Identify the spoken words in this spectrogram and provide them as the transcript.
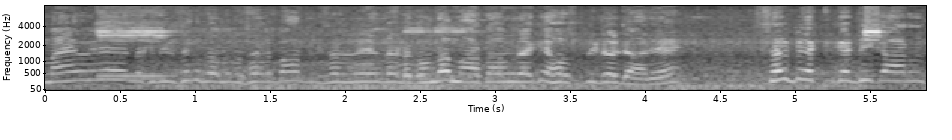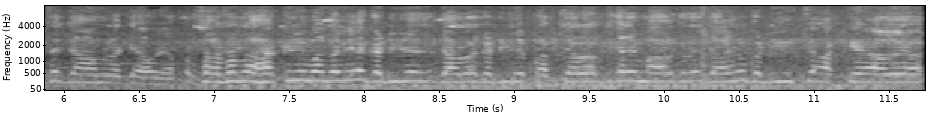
ਮੈਂ ਵੀਰੇ ਲਖਵੀਰ ਸਿੰਘ ਦਮਨ ਸਰ ਭਾਰਤੀ ਸਰਨੇਲ ਦਾ ਡਗਾਉਂਦਾ ਮਾਤਾ ਨੂੰ ਲੈ ਕੇ ਹਸਪੀਟਲ ਜਾ ਰਿਹਾ ਸਿਰਫ ਇੱਕ ਗੱਡੀ ਕਾਰਨ ਇੱਥੇ ਜਾਮ ਲੱਗਿਆ ਹੋਇਆ। ਪ੍ਰਸ਼ਾਸਨ ਦਾ ਹੱਕ ਨਹੀਂ ਮੰਨਦਾ ਵੀ ਇਹ ਗੱਡੀ ਦੇ ਜ਼ਿਆਦਾ ਗੱਡੀ ਦੇ ਪਰਚਾ ਦਰਜ ਕਰੇ ਮਾਲਕ ਦੇ ਜਾਣ ਨੂੰ ਗੱਡੀ ਨੂੰ ਚੱਕ ਕੇ ਆਵੇ ਆ,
